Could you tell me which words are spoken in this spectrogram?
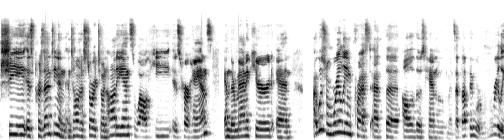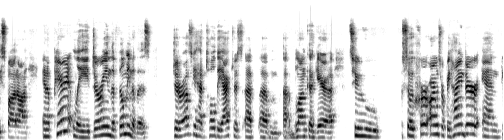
she is presenting and, and telling a story to an audience while he is her hands, and they're manicured and I was really impressed at the all of those hand movements. I thought they were really spot on. And apparently, during the filming of this, Jodorowsky had told the actress uh, um, uh, Blanca Guerra to so her arms were behind her and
